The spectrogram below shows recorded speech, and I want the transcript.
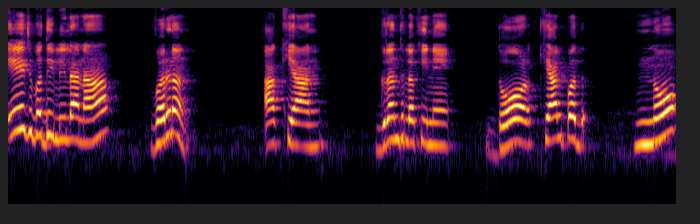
એ જ બધી લીલાના વર્ણન, આખ્યાન, ગ્રંથ લખીને ધોળ ખ્યાલપદનો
